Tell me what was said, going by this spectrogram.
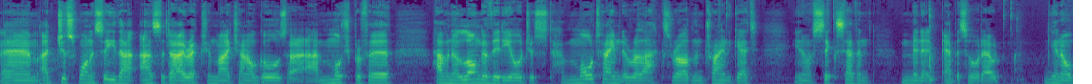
Um, I just want to see that as the direction my channel goes. I, I much prefer having a longer video, just have more time to relax rather than trying to get, you know, a six, seven minute episode out. You know,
